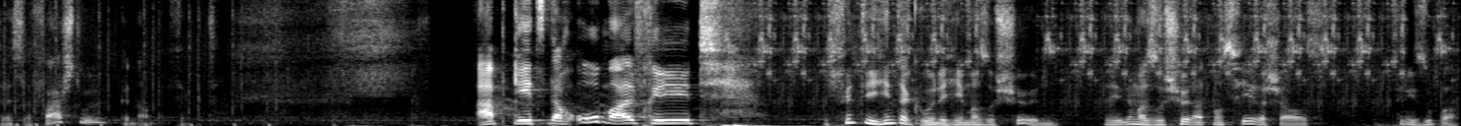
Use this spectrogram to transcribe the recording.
Da ist der Fahrstuhl. Genau, perfekt. Ab geht's nach oben, Alfred. Ich finde die Hintergründe hier immer so schön. Das sieht immer so schön atmosphärisch aus. Finde ich super.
